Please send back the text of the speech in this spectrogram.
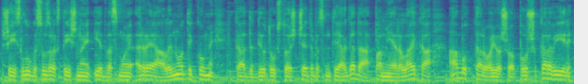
šīs lugas uzrakstīšanai iedvesmoja reāli notikumi, kad 2014. gadā pamiera laikā abu karojošo pušu karavīri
